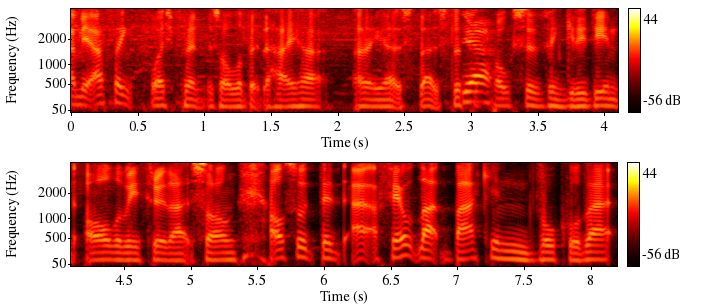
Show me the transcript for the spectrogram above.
I mean, I think Flesh Print is all about the hi hat. I think that's that's the Yeah. propulsive ingredient all the way through that song. Also, did I I felt that backing vocal that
